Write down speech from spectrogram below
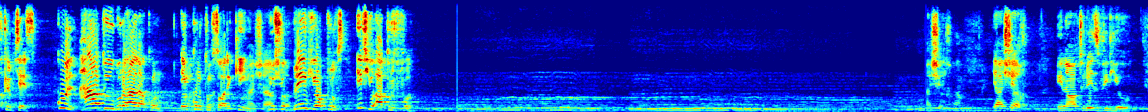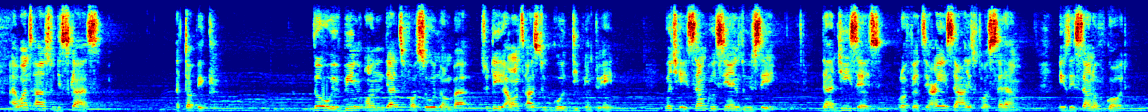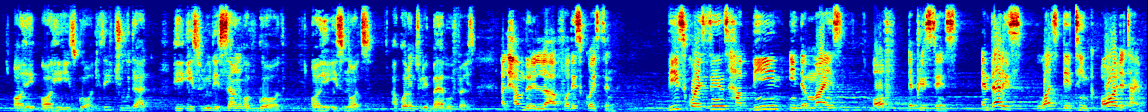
scriptures. Kul hatu burhanakum in kuntum sadiqin. You should bring your proofs if you are truthful. Ya Sheikh. Ya Sheikh, in our today's video, I want us to discuss a topic. Though we've been on that for so long, but today I want us to go deep into it, which is some Christians do say that Jesus, Prophet Isa is the Son of God, or he, or he is God. Is it true that he is really the Son of God, or he is not, according to the Bible first? Alhamdulillah for this question. These questions have been in the minds of the Christians, and that is what they think all the time.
